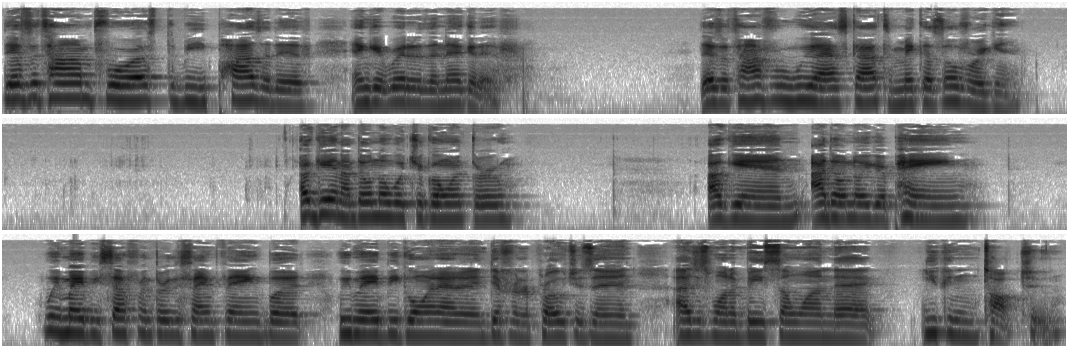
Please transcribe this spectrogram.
There's a time for us to be positive and get rid of the negative. There's a time for we ask God to make us over again. Again, I don't know what you're going through. Again, I don't know your pain. We may be suffering through the same thing, but we may be going at it in different approaches. And I just want to be someone that you can talk to,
